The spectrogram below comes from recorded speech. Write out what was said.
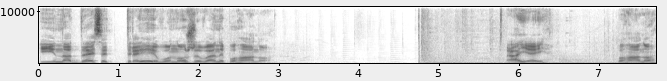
І на 10-3 воно живе непогано. Ай-яй. Погано.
